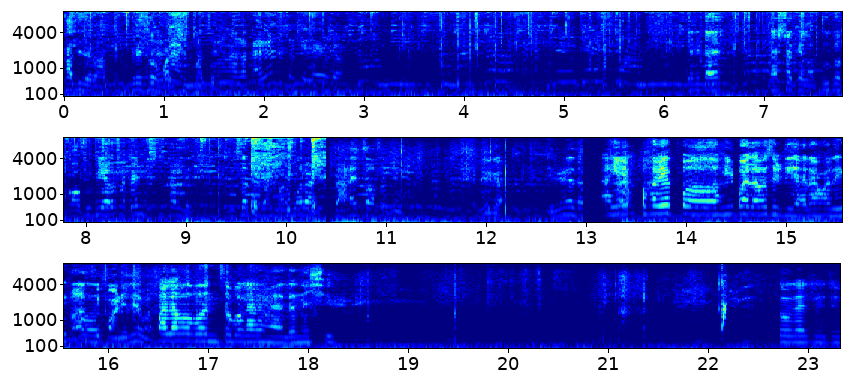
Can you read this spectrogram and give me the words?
खाली जरा ड्रेसवर एवढा त्याने काय? नाश्ता केला. दूध कॉफी पियाला सकाळी बिस्किट खाल्ले दुसरा त्याच्या मरमराट. जाण्याचं असं ते. हे घ्या. हे हे प- ही पलावा सिटी आहे. पाणी दे मला पलावा वनचं बघायला मिळालं नशीब. शोधायचं इथे.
